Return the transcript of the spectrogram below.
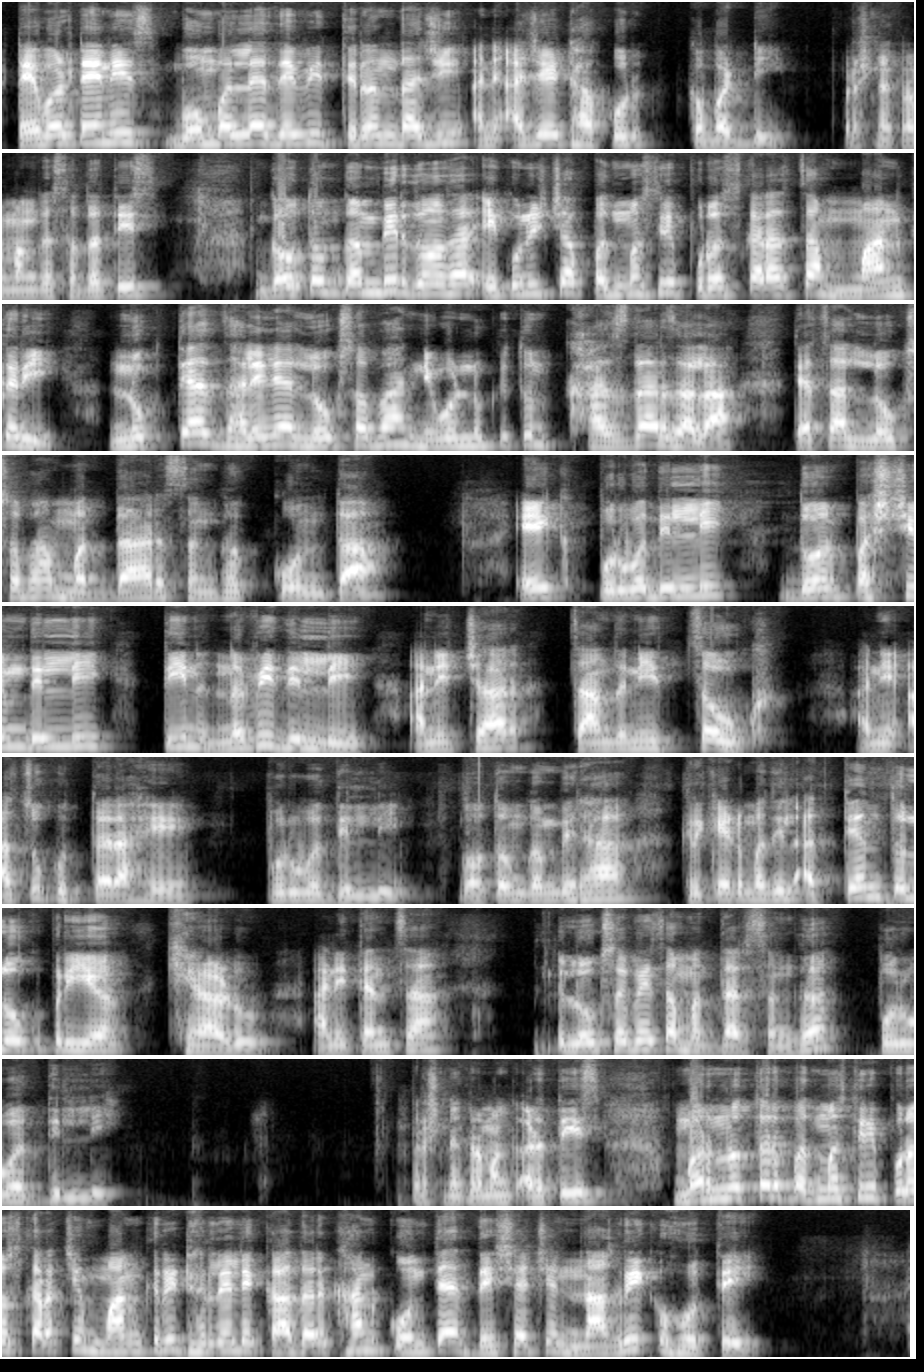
table tennis Bombayla Devi तिरंदाजी आणि अजय ठाकूर कबड्डी. प्रश्न क्रमांक सदतीस. गौतम गंभीर दोन हजार एकोणीसच्या पद्मश्री पुरस्काराचा मानकरी नुकत्याच झालेल्या लोकसभा निवडणुकीतून खासदार झाला. त्याचा लोकसभा मतदारसंघ कोणता? एक पूर्व दिल्ली दोन पश्चिम दिल्ली तीन नवी दिल्ली आणि चार चांदणी चौक. आणि अचूक उत्तर आहे पूर्व दिल्ली. गौतम गंभीर हा क्रिकेटमधील अत्यंत लोकप्रिय खेळाडू आणि त्यांचा लोकसभेचा मतदारसंघ पूर्व दिल्ली. प्रश्न क्रमांक अडतीस. मरणोत्तर पद्मश्री पुरस्काराचे मानकरी ठरलेले कादर खान कोणत्या देशाचे नागरिक होते?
